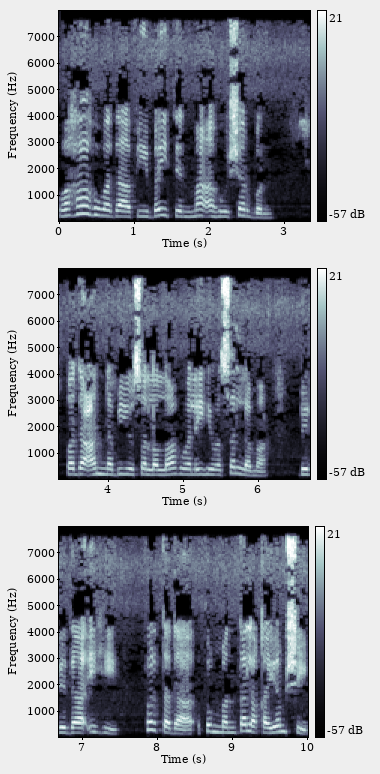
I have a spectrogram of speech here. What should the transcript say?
وها هو ذا في بيت معه شرب، فدعا النبي صلى الله عليه وسلم بردائه، فارتدى، ثم انطلق يمشي.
